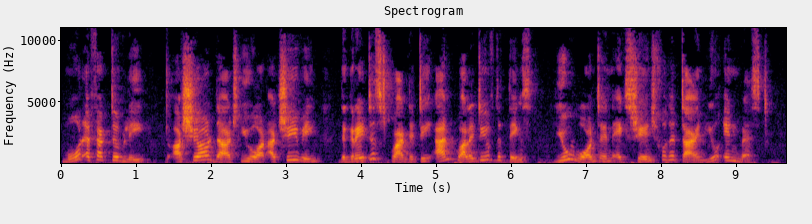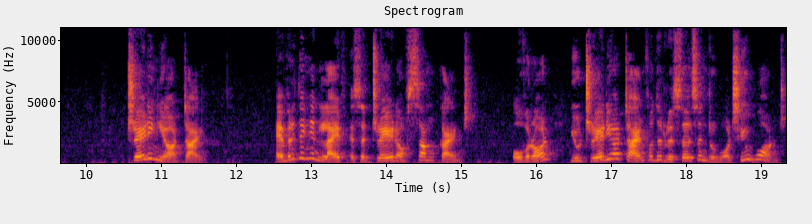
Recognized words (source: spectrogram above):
more effectively to assure that you are achieving the greatest quantity and quality of the things you want in exchange for the time you invest. Trading your time. Everything in life is a trade of some kind. Overall, you trade your time for the results and rewards you want.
